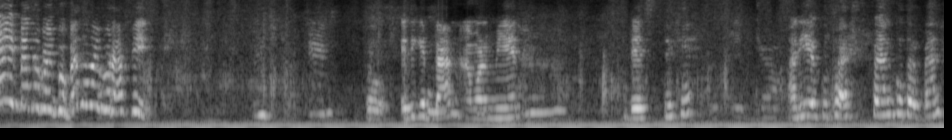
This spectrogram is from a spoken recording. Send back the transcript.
এই ব্যথা পাইবো ব্যথা পাইবো, রাফি। তো এদিকে ডান, আমার মেয়ের ড্রেস দেখে। আর ইয়ে কোথায়? প্যান্ট কোথায়, প্যান্ট?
